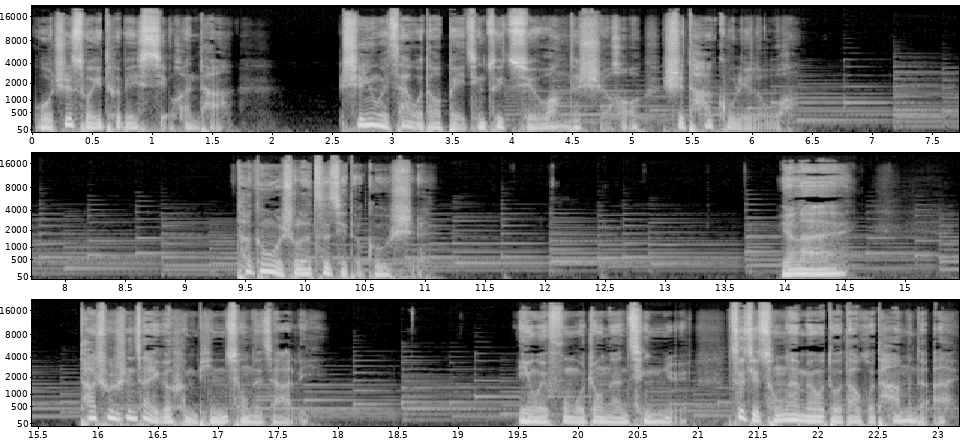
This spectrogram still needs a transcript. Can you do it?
我之所以特别喜欢他。是因为在我到北京最绝望的时候，是他鼓励了我。他跟我说了自己的故事。原来，他出生在一个很贫穷的家里，因为父母重男轻女，自己从来没有得到过他们的爱，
